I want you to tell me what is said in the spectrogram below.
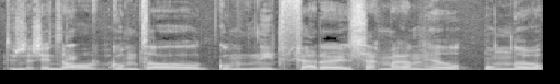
dus er zit al... Komt, al, komt niet verder, zeg maar, een heel onder,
